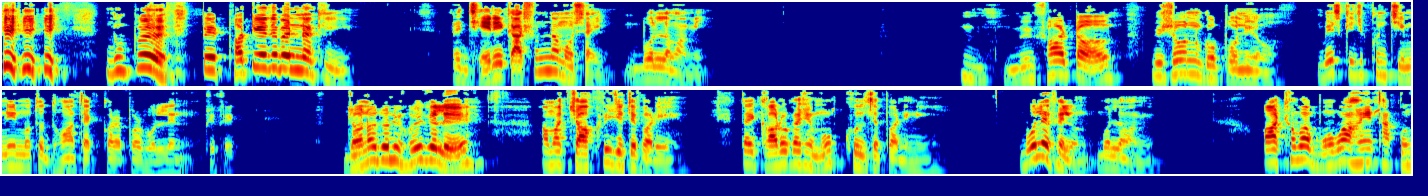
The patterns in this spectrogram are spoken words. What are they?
হি হি হি, দুপে, পেট ফাটিয়ে দেবেন নাকি? আরে, ঝেড়ে কাশুন না মশাই, বললাম আমি। বিষয়টা ভীষণ গোপনীয়। বেশ কিছুক্ষণ চিমনির মতো ধোঁয়া ত্যাগ করার পর বললেন প্রিফেক্ট জনজনী হয়ে গেলে আমার চাকরি যেতে পারে, তাই কারও কাছে মুখ খুলতে পারিনি। বলে ফেলুন, বললাম আমি। অথবা বোবা হয়ে থাকুন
